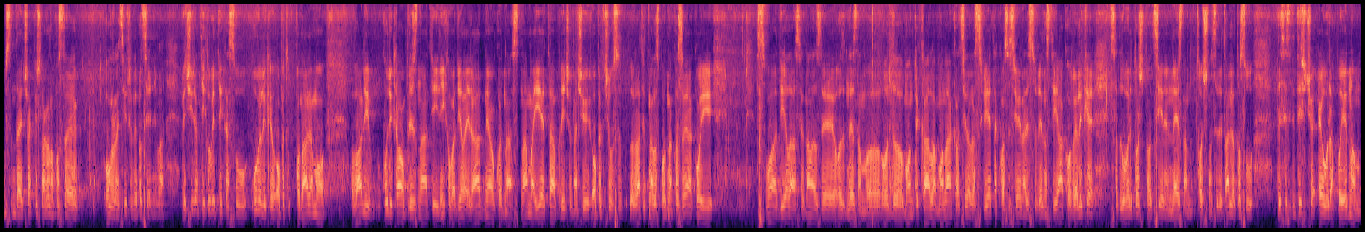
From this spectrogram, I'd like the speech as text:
mislim da je čak već lagano postaje ogromne cifre neprocjenjiva. Većina tih umjetnika su uvelike, opet ponavljamo, vani kudi kao priznati njihova djela i rad, ne kod nas. Nama je ta priča, znači opet ću se vratiti na gospodina Kozeja koji svoja dijela se nalaze od, ne znam, od Monte Carla, Monaka, od cijeloga svijeta, koja se cijena da su vrijednosti jako velike. Sad govori točno o cijeni, ne znam točno se detalja, to su deseti tisuća eura po jednom,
